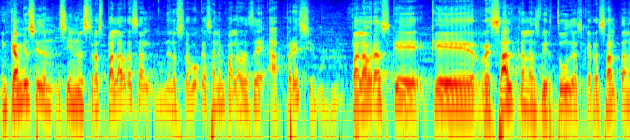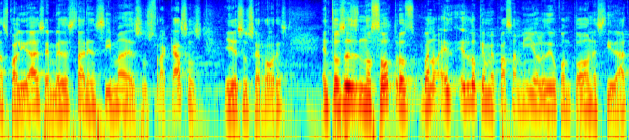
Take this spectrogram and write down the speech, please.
En cambio, si, si, en nuestras palabras, de nuestra boca salen palabras de aprecio, palabras que, que, resaltan las virtudes, que resaltan las cualidades, en vez de estar encima de sus fracasos y de sus errores. Entonces nosotros, bueno, es lo que me pasa a mí, yo lo digo con toda honestidad,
